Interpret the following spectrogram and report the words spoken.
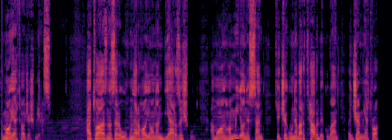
به مایحتاجش می‌رسید. حتی از نظر او هنرهای آنان بیارزش بود اما آنها می‌دانستند که چگونه بر تبل بکوبند و جمعیت را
